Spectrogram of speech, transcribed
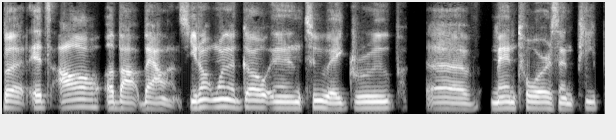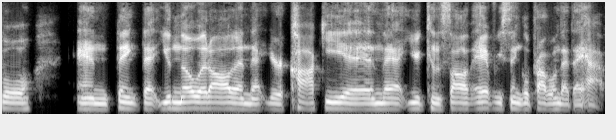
but it's all about balance. You don't want to go into a group of mentors and people and think that you know it all and that you're cocky and that you can solve every single problem that they have.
